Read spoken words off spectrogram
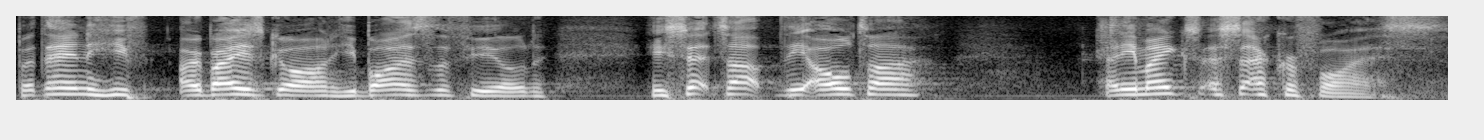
But then he obeys God, he buys the field, he sets up the altar, and he makes a sacrifice.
